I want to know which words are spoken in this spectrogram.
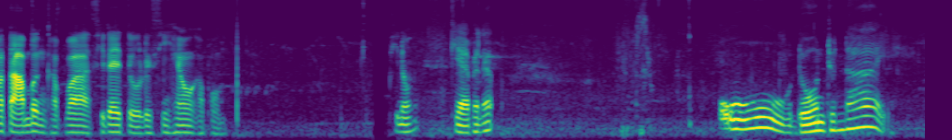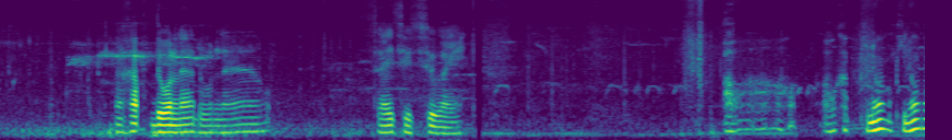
มาตามเบิ่งครับว่าสิได้ตัวหรือสิแห้วครับผม พี่น้องแก่ไปแล้ว โอ้โดนจนได้นะครับ โดนแล้วโดนแล้วใส่สวยๆเอาเอาเอาเอาครับพี่น้องพี่น้อง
